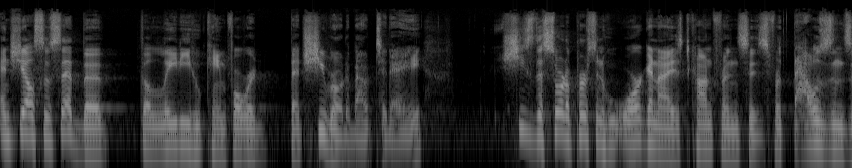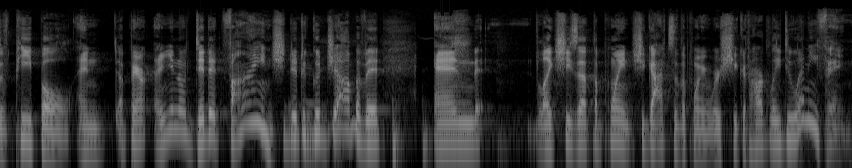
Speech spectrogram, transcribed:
And she also said the the lady who came forward that she wrote about today. She's the sort of person who organized conferences for thousands of people, and apparently, you know, did it fine. She did a mm-hmm. good job of it, and like she's at the point, she got to the point where she could hardly do anything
